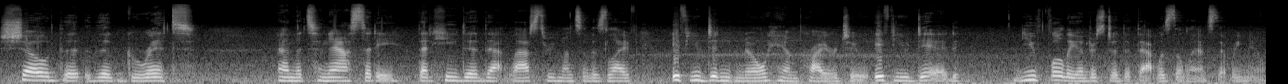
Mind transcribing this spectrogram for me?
showed the, the grit and the tenacity that he did that last three months of his life if you didn't know him prior to if you did you fully understood that that was the Lance that we knew.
